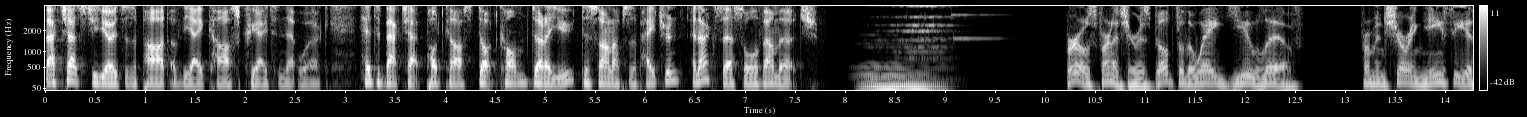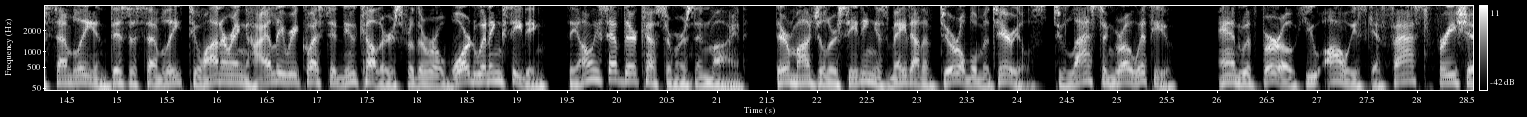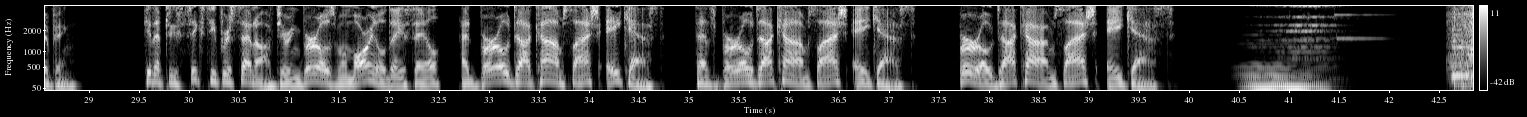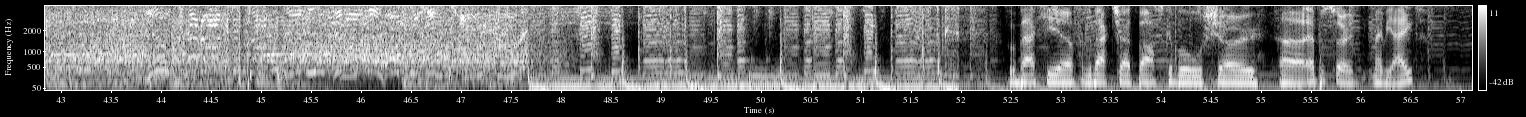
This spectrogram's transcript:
Backchat Studios is a part of the ACAST Creator Network. Head to backchatpodcast.com.au to sign up as a patron and access all of our merch. Burrow's furniture is built for the way you live. From ensuring easy assembly and disassembly to honoring highly requested new colors for their award-winning seating, they always have their customers in mind. Their modular seating is made out of durable materials to last and grow with you. And with Burrow, you always get fast, free shipping. Get up to 60% off during Burrow's Memorial Day sale at burrow.com slash ACAST. That's burrow.com slash ACAST. burrow.com slash ACAST. You cannot stop him. You can only hold him We're back here for the Backchat Basketball Show, uh, episode maybe eight.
